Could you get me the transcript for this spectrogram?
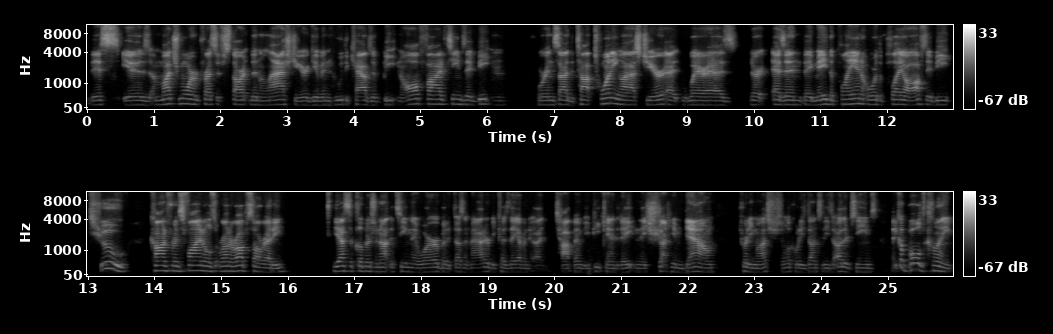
This is a much more impressive start than last year, given who the Cavs have beaten. All five teams they've beaten were inside the top 20 last year, whereas they're as in they made the play-in or the playoffs. They beat two conference finals runner-ups already. Yes, the Clippers are not the team they were, but it doesn't matter because they have an- a top MVP candidate and they shut him down pretty much. And look what he's done to these other teams. Make a bold claim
